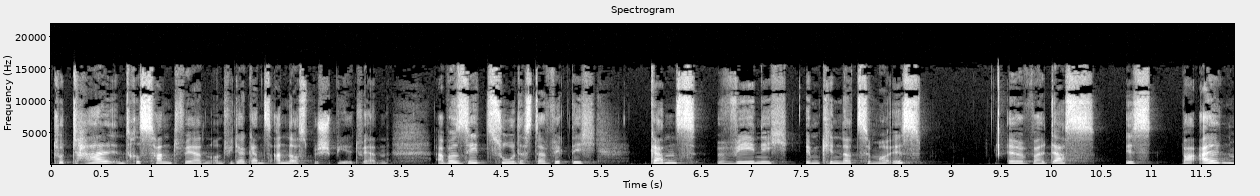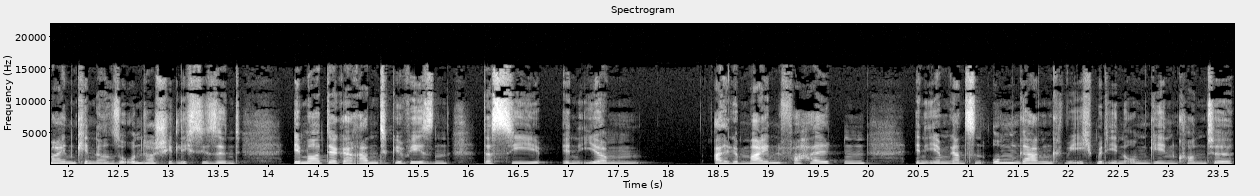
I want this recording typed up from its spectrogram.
total interessant werden und wieder ganz anders bespielt werden. Aber seht zu, dass da wirklich ganz wenig im Kinderzimmer ist, äh, weil das ist bei allen meinen Kindern, so unterschiedlich sie sind, immer der Garant gewesen, dass sie in ihrem allgemeinen Verhalten, in ihrem ganzen Umgang, wie ich mit ihnen umgehen konnte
